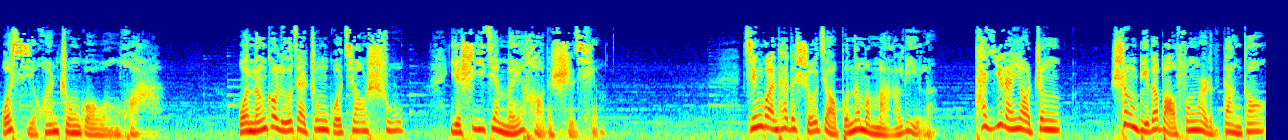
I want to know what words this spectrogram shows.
我喜欢中国文化，我能够留在中国教书，也是一件美好的事情。尽管他的手脚不那么麻利了，他依然要蒸圣彼得堡风味的蛋糕。”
